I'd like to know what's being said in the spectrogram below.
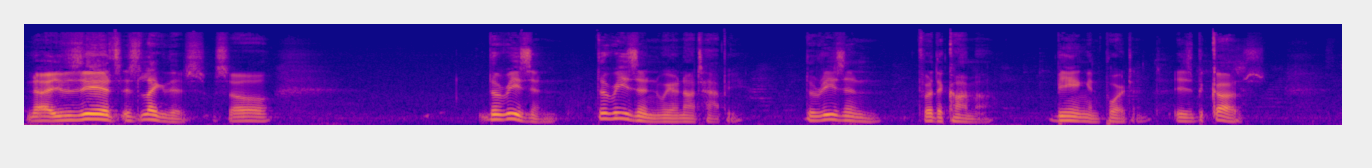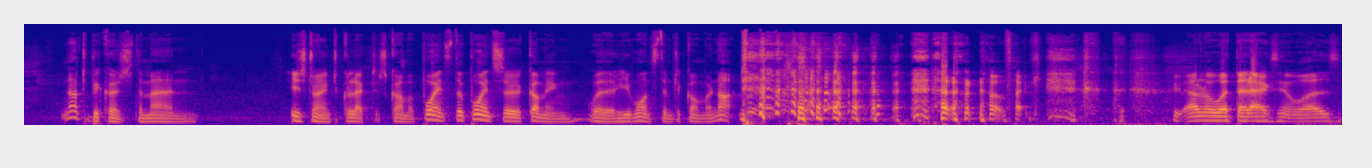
no, you see, it's it's like this. So the reason, the reason we are not happy, the reason for the karma being important is because, not because the man is trying to collect his karma points. The points are coming whether he wants them to come or not. I don't know if I. c- I don't know what that accent was,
